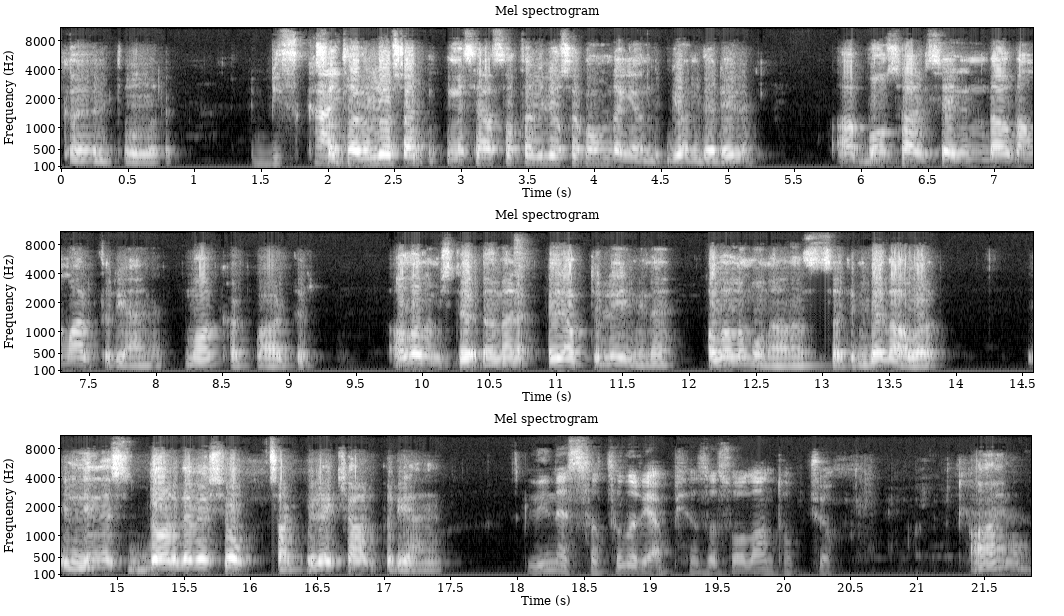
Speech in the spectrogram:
Kalite olarak. biz kay Satabiliyorsak mesela satabiliyorsak onu da gö- gönderelim. Abi bonservis elinde adam vardır yani. Muhakkak vardır. Alalım işte Ömer El Abdüleyim ne? Alalım onu anasını satayım bedava. Lines 4'e 5'e okutsak bile kardır yani. Lines satılır ya piyasası olan topçu. Aynen.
